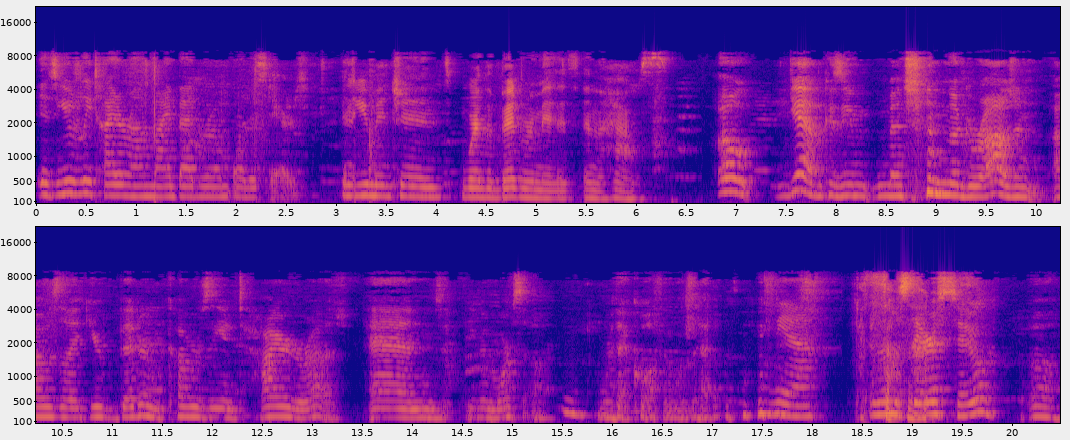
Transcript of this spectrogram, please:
It's usually tied around my bedroom or the stairs. And you mentioned where the bedroom is in the house. Oh yeah, because you mentioned the garage, and I was like, your bedroom covers the entire garage, and even more so where that coffin was at. Yeah. and then the stairs too. Oh.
